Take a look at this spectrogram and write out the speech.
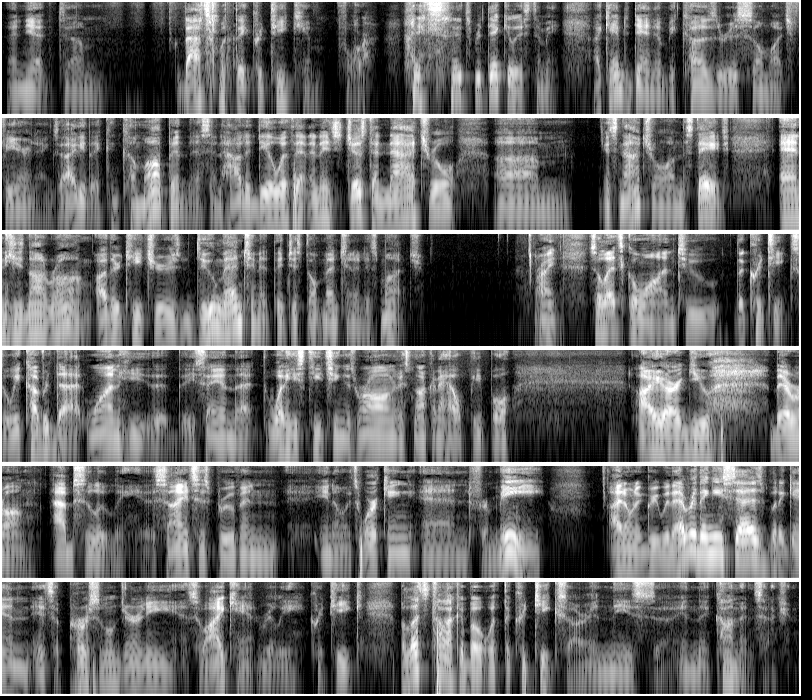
and yet, um, that's what they critique him for. It's, it's ridiculous to me. I came to Daniel because there is so much fear and anxiety that can come up in this and how to deal with it. And it's just a natural, um, it's natural on the stage. And he's not wrong. Other teachers do mention it, they just don't mention it as much. Right. So let's go on to the critique. So we covered that. One, he he's saying that what he's teaching is wrong and it's not going to help people. I argue they're wrong. Absolutely. Science has proven, you know, it's working. And for me, I don't agree with everything he says, but again, it's a personal journey, so I can't really critique. But let's talk about what the critiques are in these uh, in the comment section.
